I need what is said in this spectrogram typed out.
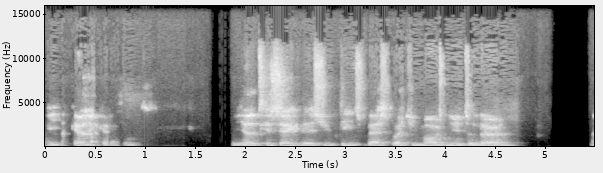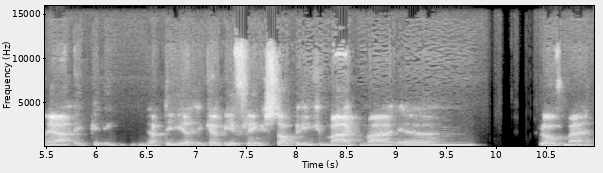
Ik, hè. je, het gezegd is, you teach best what you most need to learn. Nou ja, ik, ik, heb, hier, ik heb hier flinke stappen in gemaakt, maar um, geloof mij,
